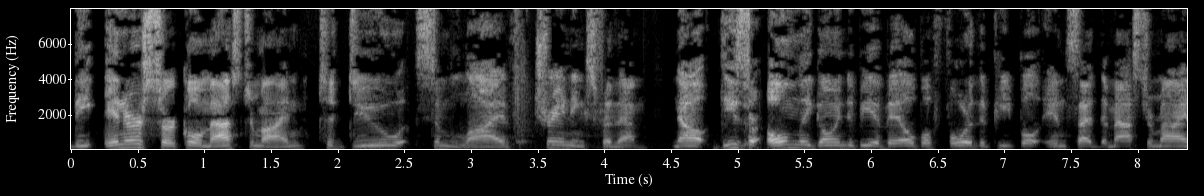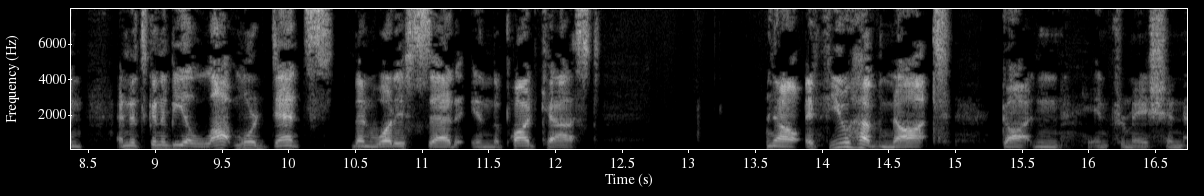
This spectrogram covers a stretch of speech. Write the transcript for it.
the inner circle mastermind to do some live trainings for them. Now, these are only going to be available for the people inside the mastermind, and it's going to be a lot more dense than what is said in the podcast. Now, if you have not gotten information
